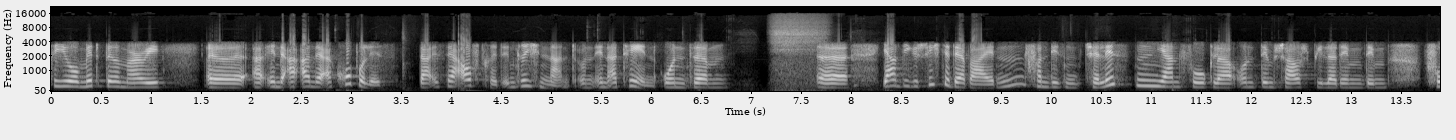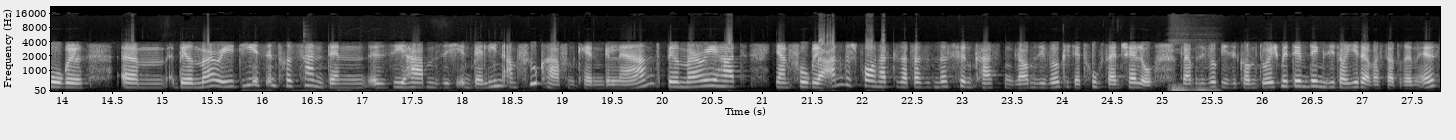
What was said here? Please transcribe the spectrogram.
Trio mit Bill Murray äh, in an der Akropolis. Da ist der Auftritt in Griechenland und in Athen. Und ähm, äh, ja, und die Geschichte der beiden, von diesem Cellisten Jan Vogler und dem Schauspieler, dem, dem Vogel ähm, Bill Murray, die ist interessant, denn äh, sie haben sich in Berlin am Flughafen kennengelernt. Bill Murray hat Jan Vogler angesprochen, hat gesagt, was ist denn das für ein Kasten? Glauben Sie wirklich, der trug sein Cello? Glauben Sie wirklich, Sie kommen durch mit dem Ding? Sieht doch jeder, was da drin ist.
